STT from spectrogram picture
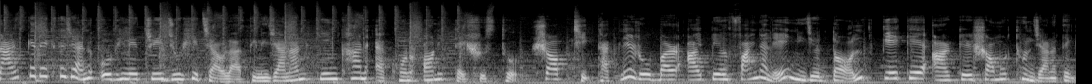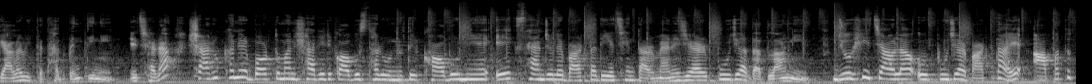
নায়ককে দেখতে যান অভিনেত্রী জুহি চাওলা। তিনি জানান, কিং খান এখন অনেকটাই সুস্থ। সব ঠিক থাকলে রোববার আইপিএল ফাইনালে নিজের দল কে কে আর কে সমর্থন জানাতে গ্যালারিতে থাকবেন তিনি। এছাড়া শাহরুখ খানের বর্তমান শারীরিক অবস্থার উন্নতির খবর নিয়ে এক্স হ্যান্ডেলে বার্তা দিয়েছেন তার ম্যানেজার পূজা দাদলানি। জুহি চাওলা ও পূজার বার্তায় আপাতত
